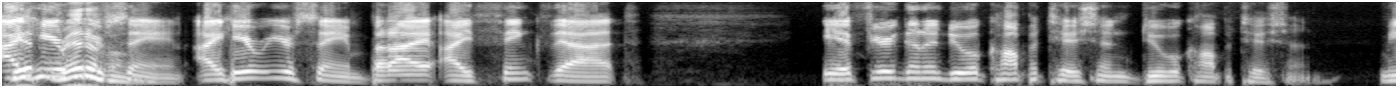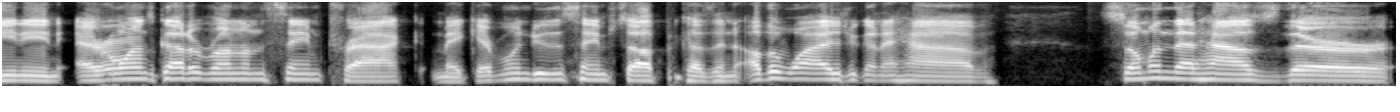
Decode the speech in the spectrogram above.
I get hear what you're saying. I hear what you're saying, but I, I think that if you're going to do a competition, do a competition. Meaning everyone's got to run on the same track, make everyone do the same stuff, because then otherwise you're going to have someone that has their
